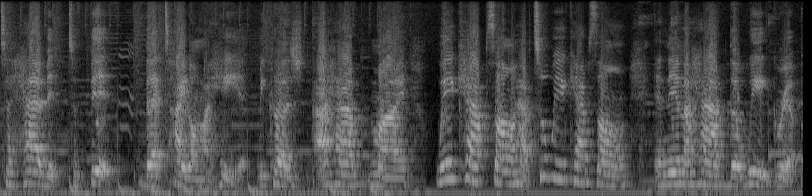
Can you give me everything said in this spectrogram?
to have it to fit that tight on my head because I have my wig caps on, I have two wig caps on, and then I have the wig grip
